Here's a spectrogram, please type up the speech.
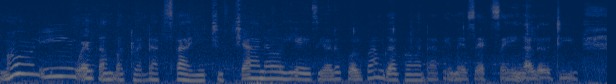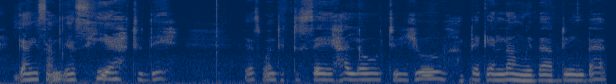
morning. Welcome back to Adak Star YouTube channel. Here is your local farm girl from a Dark NSX saying hello to you. Guys, I'm just here today. Just wanted to say hello to you. I've taken long without doing that.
